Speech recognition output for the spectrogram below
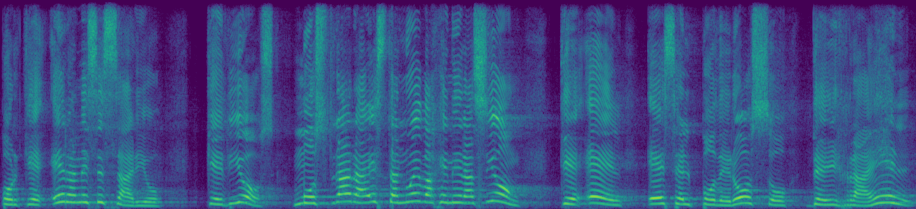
Porque era necesario que Dios mostrara a esta nueva generación que Él es el poderoso de Israel.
